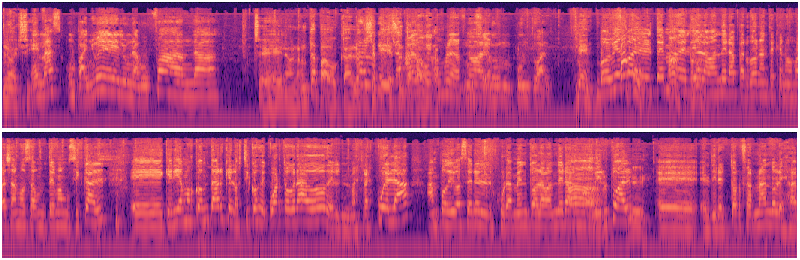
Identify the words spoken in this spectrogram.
No existe. Además, un pañuelo, una bufanda, Sí, eh, no, no, un tapaboca. Lo que se que pide es un tapaboca. no algo puntual. Bien. Volviendo Facu. al tema Ah, del Día de la. Bandera, perdón, antes que nos vayamos a un tema musical, eh, queríamos contar que los chicos de cuarto grado de nuestra escuela han podido hacer el juramento a la bandera de Ah, virtual. sí. Eh, el director Fernando les ha,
